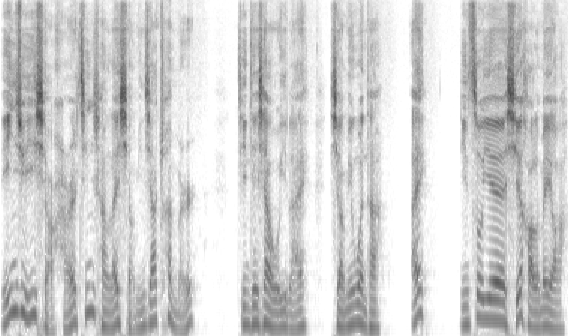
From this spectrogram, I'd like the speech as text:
邻居一小孩经常来小明家串门。今天下午一来，小明问他：“哎，你作业写好了没有啊？”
